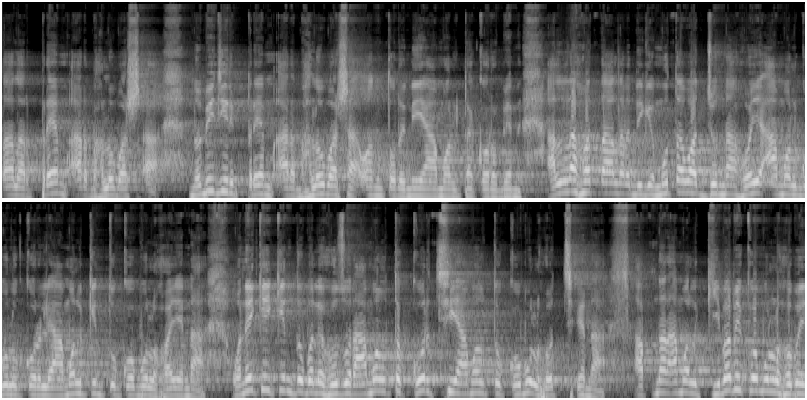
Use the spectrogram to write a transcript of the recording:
তালার প্রেম আর ভালোবাসা নবীজির প্রেম আর ভালোবাসা অন্তরে নিয়ে আমলটা করবেন। আল্লাহ তালার দিকে মোতাবাজ্য না হয়ে আমলগুলো করলে আমল কিন্তু কবুল হয় না। অনেকেই কিন্তু বলে, হুজুর, আমল তো করছি, আমল তো কবুল হচ্ছে না। আপনার আমল কীভাবে কবুল হবে?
